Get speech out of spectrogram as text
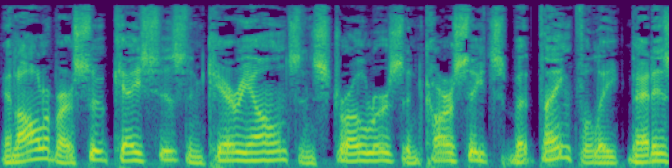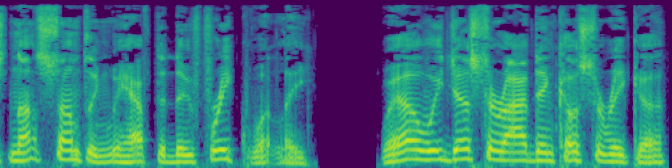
and all of our suitcases and carry-ons and strollers and car seats, but thankfully that is not something we have to do frequently. Well, we just arrived in Costa Rica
